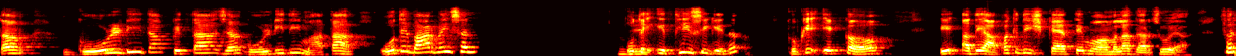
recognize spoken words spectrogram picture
ਤਾਂ ਗੋਲਡੀ ਦਾ ਪਿਤਾ ਜਾਂ ਗੋਲਡੀ ਦੀ ਮਾਤਾ ਉਹ ਤੇ ਬਾਹਰ ਨਹੀਂ ਸਨ ਉਹ ਤੇ ਇੱਥੇ ਹੀ ਸੀਗੇ ਨਾ ਕਿਉਂਕਿ ਇੱਕ ਇਹ ਅਧਿਆਪਕ ਦੀ ਸ਼ਿਕਾਇਤ ਤੇ ਮਾਮਲਾ ਦਰਜ ਹੋਇਆ। ਫਿਰ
